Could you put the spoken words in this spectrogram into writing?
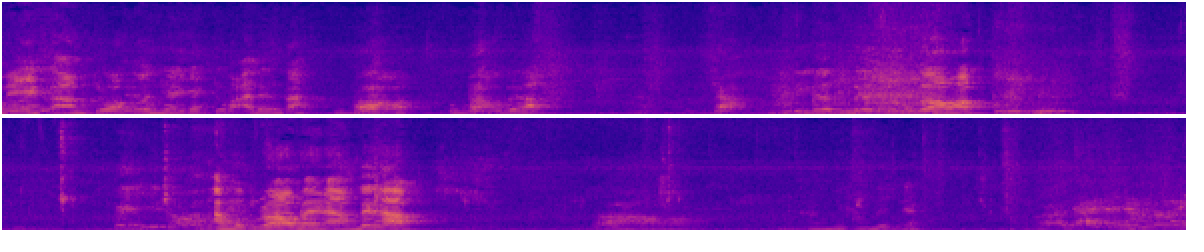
mẹ con chú bên đây chắc chú bảy biết không ta. Chú bò biết không? Sao? Đi biết biết biết bò không ăn bút rô đây nè không biết không? Không biết không biết nè. Rồi để là năm rồi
